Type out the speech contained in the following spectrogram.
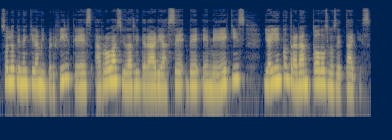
Solo tienen que ir a mi perfil que es arroba ciudad literaria cdmx y ahí encontrarán todos los detalles.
